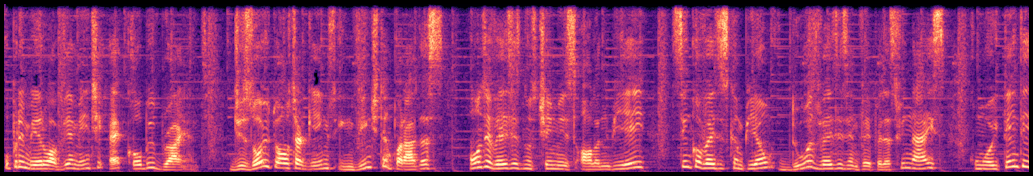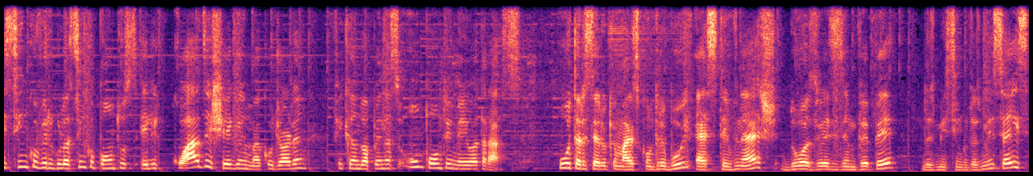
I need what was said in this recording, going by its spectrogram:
O primeiro, obviamente, é Kobe Bryant. 18 All-Star Games em 20 temporadas, 11 vezes nos times All-NBA, 5 vezes campeão, 2 vezes MVP das finais, com 85,5 pontos, ele quase chega em Michael Jordan, ficando apenas um ponto e meio atrás. O terceiro que mais contribui é Steve Nash, duas vezes MVP, 2005-2006,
